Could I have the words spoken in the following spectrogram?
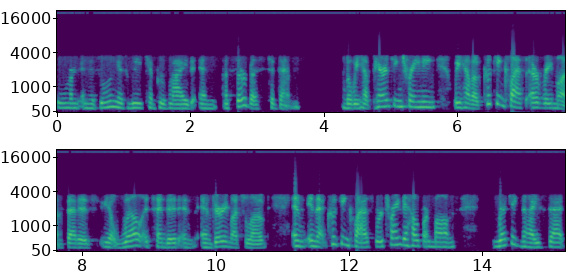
born, and as long as we can provide an, a service to them. But we have parenting training. We have a cooking class every month that is, you know, well attended and, and very much loved. And in that cooking class, we're trying to help our moms recognize that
